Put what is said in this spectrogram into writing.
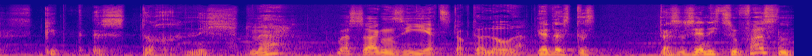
Das gibt es doch nicht. Na, was sagen Sie jetzt, Dr. Lowell? Ja, das, das, das ist ja nicht zu fassen.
